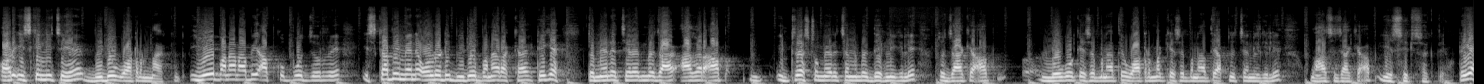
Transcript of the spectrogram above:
और इसके नीचे है वीडियो वाटरमार्क तो ये बनाना भी आपको बहुत ज़रूरी है। इसका भी मैंने ऑलरेडी वीडियो बना रखा है, ठीक है। तो मैंने चैनल में अगर आप इंटरेस्ट हो मेरे चैनल में देखने के लिए तो जाके आप लोगों कैसे बनाते हैं वाटरमार्क कैसे बनाते हैं अपने चैनल के लिए, वहाँ से जाके आप ये सीख सकते हो, ठीक है?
